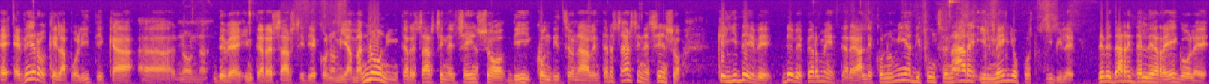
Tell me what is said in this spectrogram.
è, è, vero che la politica eh, non deve interessarsi di economia, ma non interessarsi nel senso di condizionarla, interessarsi nel senso che gli deve, deve permettere all'economia di funzionare il meglio possibile, deve dare delle regole,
